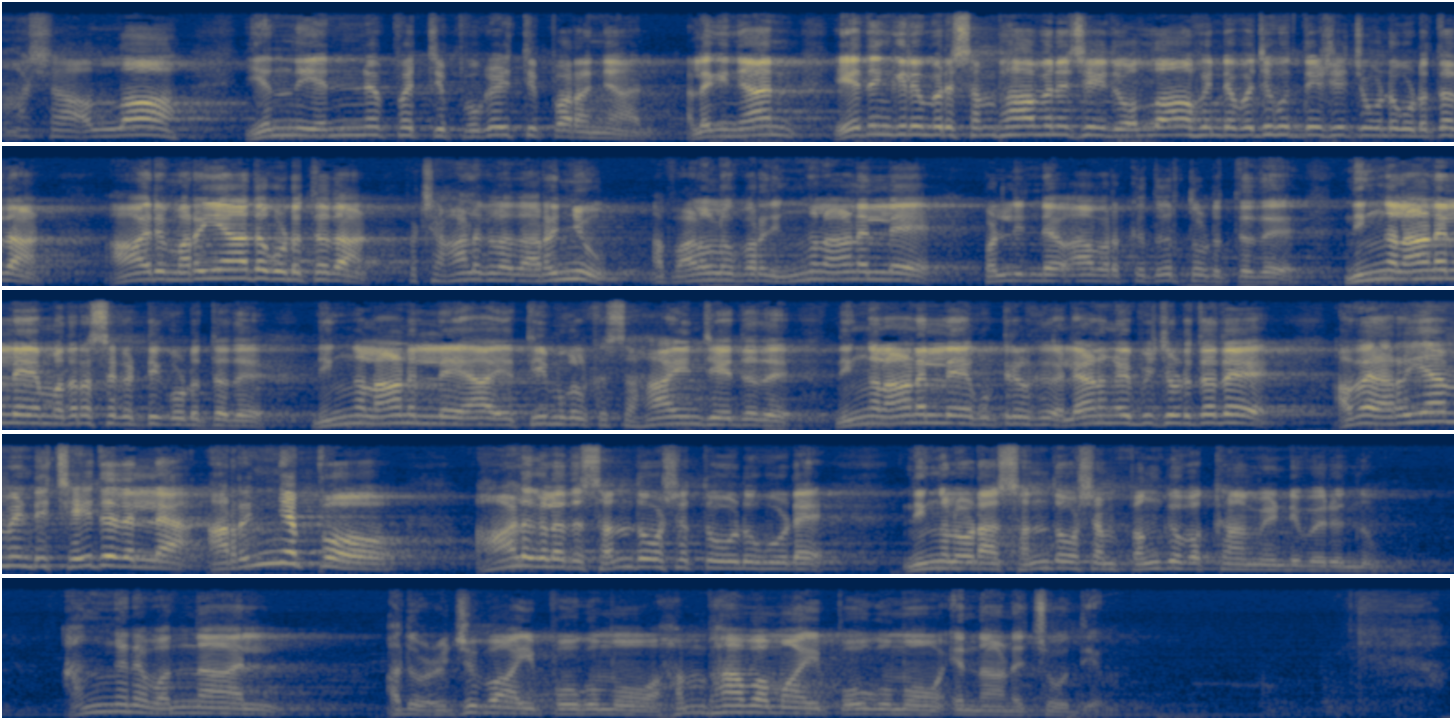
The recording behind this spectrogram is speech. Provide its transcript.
മാഷാ അല്ലാ എന്ന് എന്നെപ്പറ്റി പുകഴ്ത്തി പറഞ്ഞാൽ അല്ലെങ്കിൽ ഞാൻ ഏതെങ്കിലും ഒരു സംഭാവന ചെയ്തു അള്ളാഹുവിന്റെ വജു ഉദ്ദേശിച്ചുകൊണ്ട് കൊടുത്തതാണ്. ആരും അറിയാതെ കൊടുത്തതാണ്. പക്ഷെ ആളുകൾ അത് അറിഞ്ഞു. അപ്പോൾ ആളുകൾ പറഞ്ഞു നിങ്ങളാണല്ലേ പള്ളിന്റെ ആ വർക്ക് തീർത്തൊടുത്തത്? നിങ്ങളാണല്ലേ മദ്രസ കെട്ടിക്കൊടുത്തത്? നിങ്ങളാണല്ലേ ആ എത്തീമുകൾക്ക് സഹായം ചെയ്തത്? നിങ്ങളാണല്ലേ കുട്ടികൾക്ക് കല്യാണം കഴിപ്പിച്ചു കൊടുത്തത്? അവരറിയാൻ വേണ്ടി ചെയ്തതല്ല. അറിഞ്ഞപ്പോൾ ആളുകളത് സന്തോഷത്തോടുകൂടെ നിങ്ങളോട് ആ സന്തോഷം പങ്കുവെക്കാൻ വേണ്ടി വരുന്നു. അങ്ങനെ വന്നാൽ അത് ഒഴിവായി പോകുമോ? അഹംഭാവമായി പോകുമോ? എന്നാണ് ചോദ്യം.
